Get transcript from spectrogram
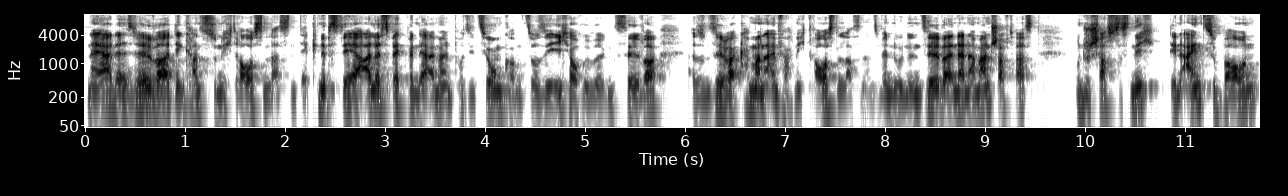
Naja, der Silver, den kannst du nicht draußen lassen. Der knipst dir ja alles weg, wenn der einmal in Position kommt. So sehe ich auch übrigens Silver. Also Silver kann man einfach nicht draußen lassen. Also wenn du einen Silver in deiner Mannschaft hast und du schaffst es nicht, den einzubauen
